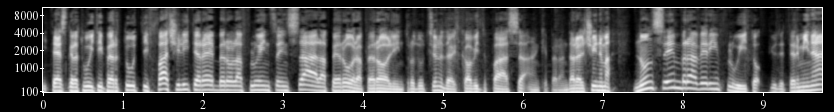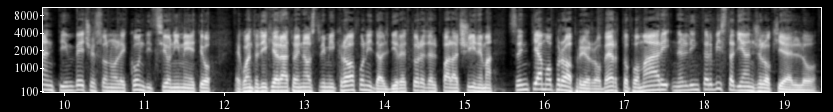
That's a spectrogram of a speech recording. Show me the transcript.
I test gratuiti per tutti faciliterebbero l'affluenza in sala, per ora però l'introduzione del Covid Pass, anche per andare al cinema, non sembra aver influito. Più determinanti invece sono le condizioni meteo. È quanto dichiarato ai nostri microfoni dal direttore del Palacinema. Sentiamo proprio Roberto Pomari nell'intervista di Angelo Chiello.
